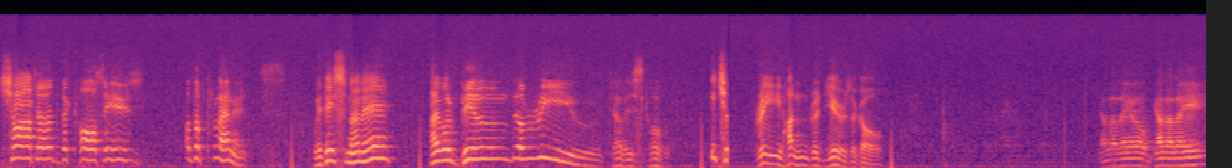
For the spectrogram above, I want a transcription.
charted the courses of the planets. With this money, I will build a real telescope. 300 years ago. Galileo Galilei,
